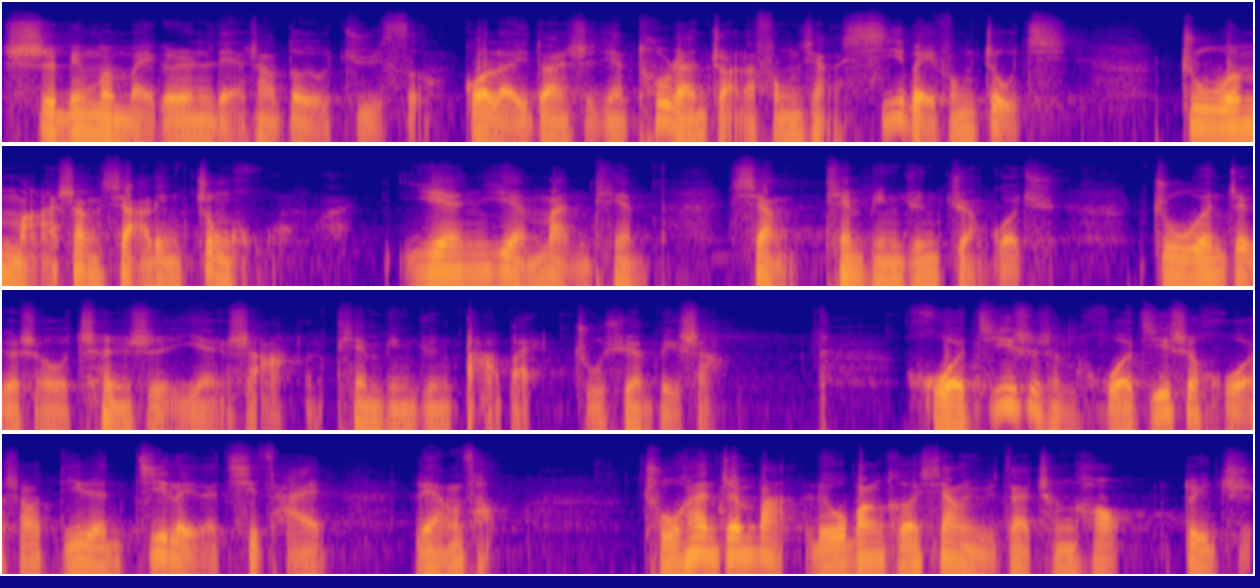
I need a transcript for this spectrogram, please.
士兵们每个人脸上都有惧色。过了一段时间，突然转了风向，西北风骤起，朱温马上下令纵火，烟焰漫天，向天平军卷过去。朱温这个时候趁势掩杀，天平军大败，朱轩被杀。火鸡是什么？火鸡是火烧敌人积累的器材、粮草。楚汉争霸，刘邦和项羽在陈蒿对峙。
